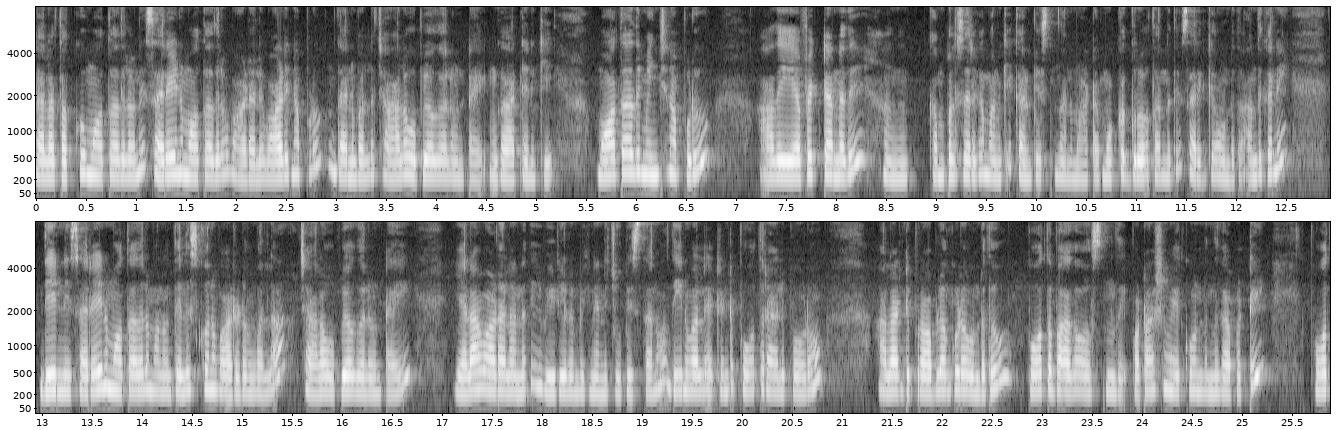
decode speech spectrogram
చాలా తక్కువ మోతాదులోనే సరైన మోతాదులో వాడాలి. వాడినప్పుడు దానివల్ల చాలా ఉపయోగాలు ఉంటాయి గార్డెన్కి. మోతాదు మించినప్పుడు అది ఎఫెక్ట్ అన్నది కంపల్సరీగా మనకి కనిపిస్తుంది అనమాట మొక్క గ్రోత్ అన్నది సరిగ్గా ఉండదు. అందుకని దీన్ని సరైన మోతాదులో మనం తెలుసుకొని వాడడం వల్ల చాలా ఉపయోగాలు ఉంటాయి ఎలా వాడాలన్నది ఈ వీడియోలో మీకు నేను చూపిస్తాను. దీనివల్ల ఏంటంటే పూత రాలిపోవడం అలాంటి ప్రాబ్లం కూడా ఉండదు. పూత బాగా వస్తుంది. పొటాషియం ఎక్కువ ఉంటుంది కాబట్టి పూత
